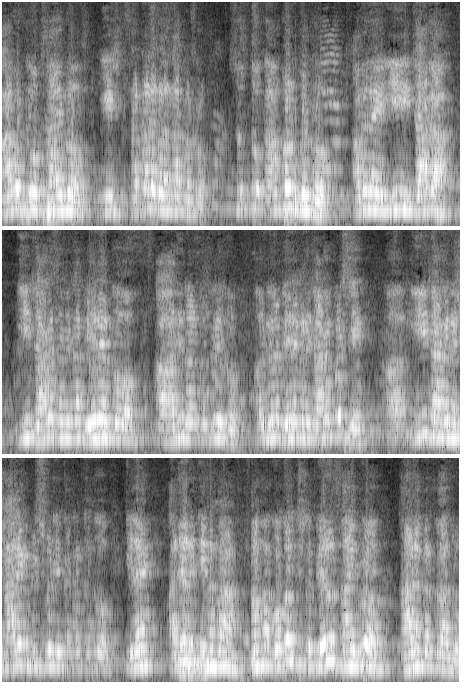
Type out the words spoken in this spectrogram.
ಕಾಗೋಟ್ ಸಾಹೇಬರು ಈ ಕಟ್ಟಡಗಳನ್ನ ಕೊಟ್ರು, ಸುತ್ತು ಕಾಂಪೌಂಡ್ ಕೊಟ್ರು, ಆಮೇಲೆ ಈ ಜಾಗ ಈ ಜಾಗ ಸಮೇತ ಬೇರೆ ಅಧಿಕಾರಿ ಇದ್ರು. ಅವ್ರಿಗೆಲ್ಲ ಬೇರೆ ಕಡೆ ಜಾಗ ಕೊಡಿಸಿ ಈ ಜಾಗನ ಶಾಲೆಗೆ ಬಿಡಿಸ್ಕೊಂಡಿರ್ತಕ್ಕಂಥದ್ದು ಇದೆ. ಅದೇ ರೀತಿ ನಮ್ಮ ನಮ್ಮ ಗೋಪಾಲ ಕೃಷ್ಣ ಬೇಲೂರು ಸಾಹೇಬರು ಕಾರಣಕರ್ತರಾದ್ರು.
